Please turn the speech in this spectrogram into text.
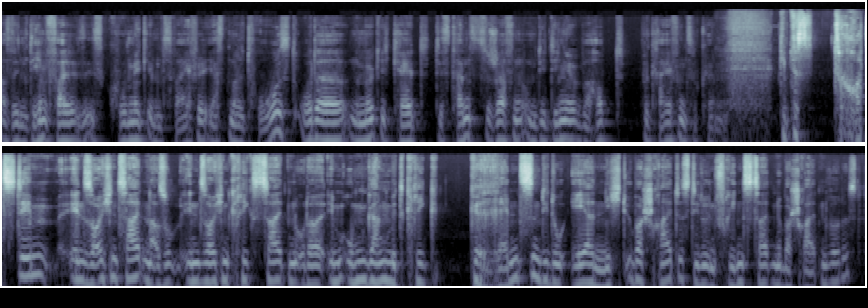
Also in dem Fall ist Komik im Zweifel erstmal Trost oder eine Möglichkeit, Distanz zu schaffen, um die Dinge überhaupt begreifen zu können. Gibt es trotzdem in solchen Zeiten, also in solchen Kriegszeiten oder im Umgang mit Krieg, Grenzen, die du eher nicht überschreitest, die du in Friedenszeiten überschreiten würdest?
